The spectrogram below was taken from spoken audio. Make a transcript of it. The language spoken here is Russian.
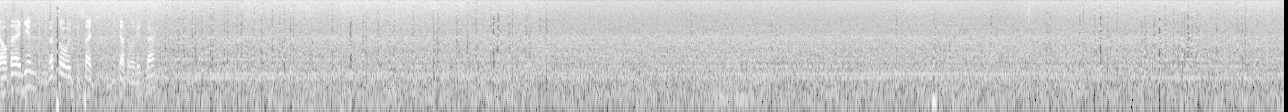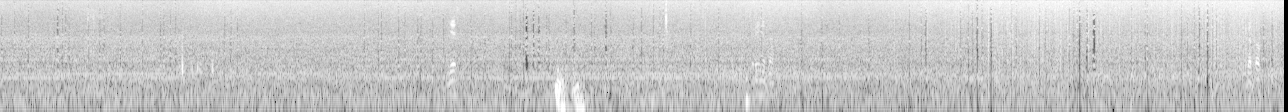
Ялта-1 готовы писать с 10 витка. Есть. Принято. Готов.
